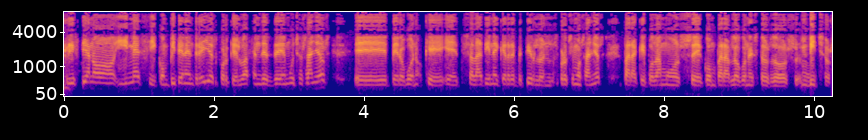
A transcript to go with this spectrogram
Cristiano y Messi compiten entre ellos porque lo hacen desde muchos años, eh, pero bueno, que eh, Salah tiene que repetirlo en los próximos años para que podamos eh, compararlo con estos dos bichos.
